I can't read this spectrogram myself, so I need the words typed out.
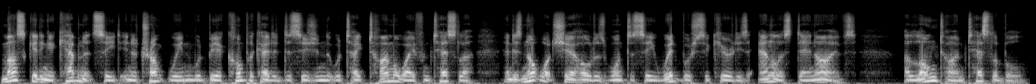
Musk getting a cabinet seat in a Trump win would be a complicated decision that would take time away from Tesla and is not what shareholders want to see Wedbush Securities analyst Dan Ives, a long-time Tesla bull,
